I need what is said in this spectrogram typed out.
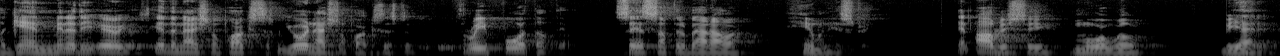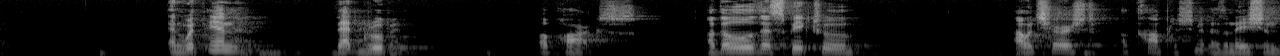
Again, many of the areas in the national park system, your national park system, three-fourths of them says something about our human history. And obviously, more will be added. And within that grouping of parks are those that speak to our cherished accomplishment as a nation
